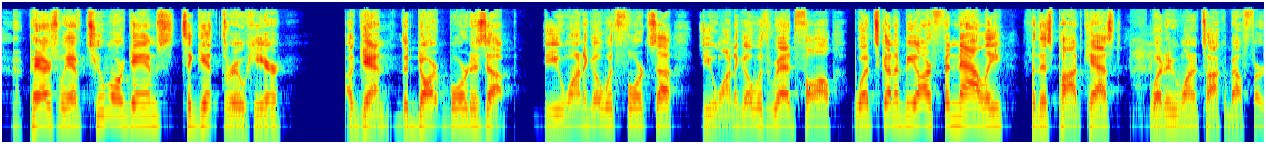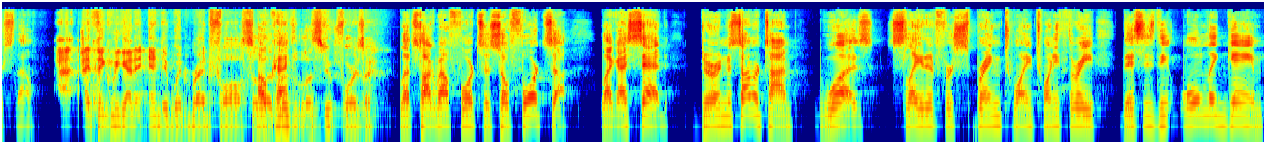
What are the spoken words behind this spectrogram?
Paris, we have two more games to get through here. Again, the dartboard is up. Do you want to go with Forza? Do you want to go with Redfall? What's going to be our finale for this podcast? What do we want to talk about first, though? I, I think we got to end it with Redfall. So okay. let, us let's do Forza. Let's talk about Forza. So Forza, like I said, during the summertime was slated for spring 2023. This is the only game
